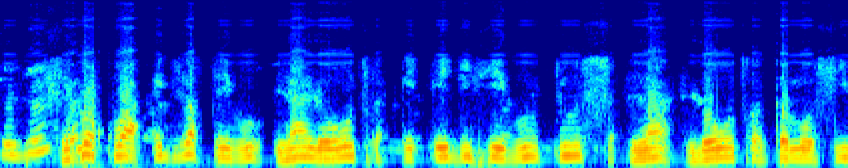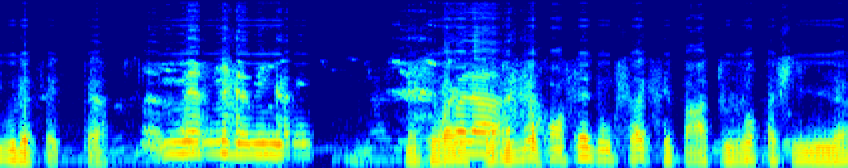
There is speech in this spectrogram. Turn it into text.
Mhm. C'est pourquoi exhortez-vous l'un l'autre et édifiez-vous tous l'un l'autre comme aussi vous le faites. Merci Dominique. C'est vrai, voilà. c'est français, donc c'est vrai que c'est pas toujours facile.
